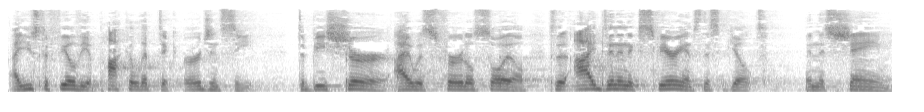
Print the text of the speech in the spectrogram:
I used to feel the apocalyptic urgency to be sure I was fertile soil so that I didn't experience this guilt and this shame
